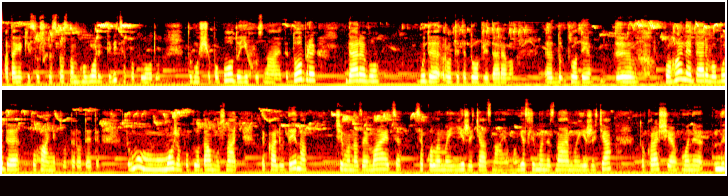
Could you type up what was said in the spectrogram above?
А так як Ісус Христос нам говорить, дивіться по плоду, тому що по плоду їх узнаєте. Добре дерево буде родити добрі дерева, е, плоди. Погане дерево буде погані плоди родити. Тому ми можемо по плодам узнати, яка людина, чим вона займається. Це коли ми її життя знаємо. Якщо ми не знаємо її життя, то краще ми не, не,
